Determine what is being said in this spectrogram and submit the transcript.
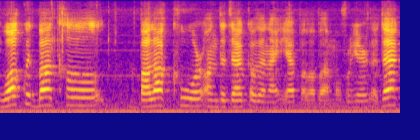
Walk with Bakal Balakur on the deck of the night. Yeah, blah blah blah. I'm over here at the deck.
